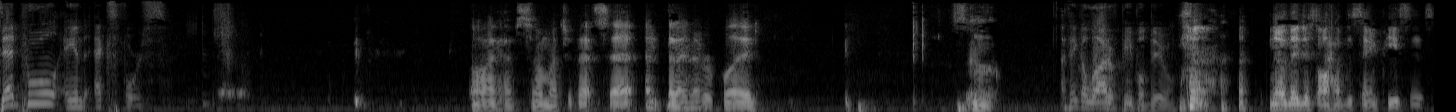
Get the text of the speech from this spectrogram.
Deadpool and X Force. Oh, I have so much of that set and that I never played. So I think a lot of people do. no, they just all have the same pieces.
